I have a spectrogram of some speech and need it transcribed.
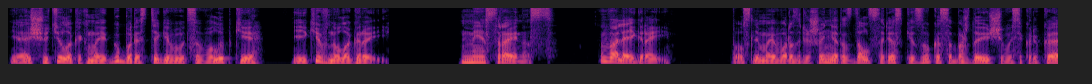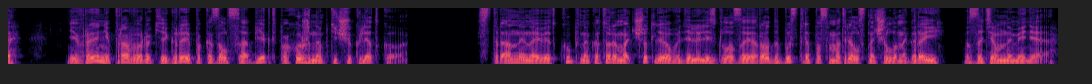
я ощутила, как мои губы растягиваются в улыбке, и кивнула Грей. «Мисс Райнос. Валяй, Грей». После моего разрешения раздался резкий звук освобождающегося крюка, и в районе правой руки Грей показался объект, похожий на птичью клетку. Странный на вид куб, на котором отчетливо выделились глаза и рот, быстро посмотрел сначала на Грей, затем на меня.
